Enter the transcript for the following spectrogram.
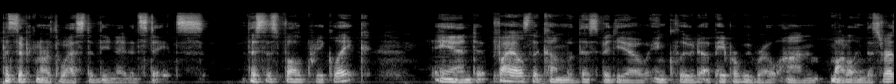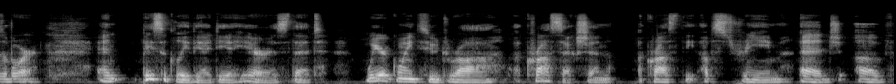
Pacific Northwest of the United States. This is Fall Creek Lake. And files that come with this video include a paper we wrote on modeling this reservoir. And basically the idea here is that we are going to draw a cross section across the upstream edge of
